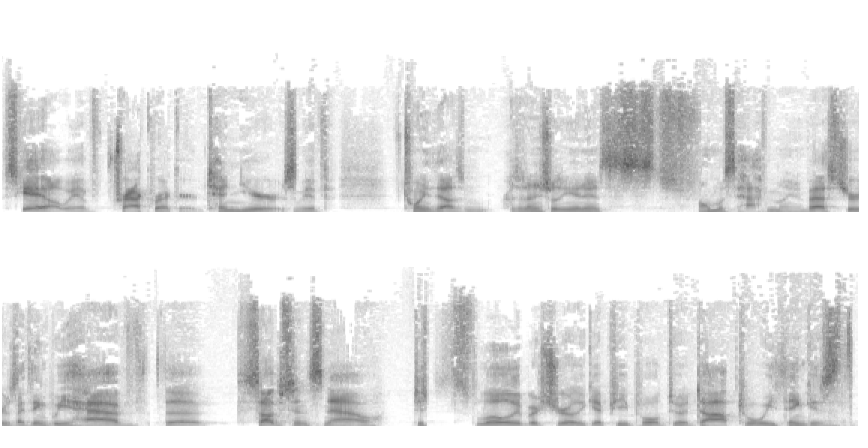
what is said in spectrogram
scale, we have track record, 10 years, we have 20,000 residential units, almost half a million investors. I think we have the substance now to slowly but surely get people to adopt what we think is the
